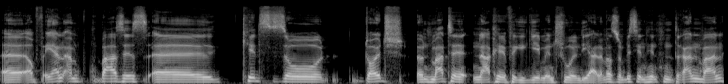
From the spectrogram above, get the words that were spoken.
äh, auf Ehrenamtbasis Kids so Deutsch und Mathe Nachhilfe gegeben in Schulen, die halt einfach so ein bisschen hinten dran waren.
